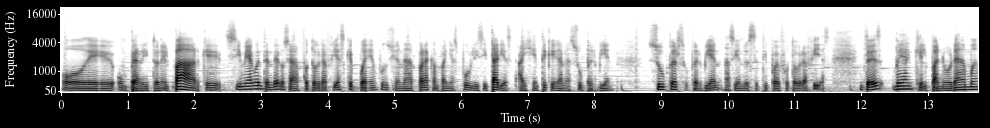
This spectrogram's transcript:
o de un perrito en el parque. Si me hago entender o sea fotografías que pueden funcionar para campañas publicitarias. Hay gente que gana súper bien súper súper bien haciendo este tipo de fotografías. Entonces vean que el panorama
